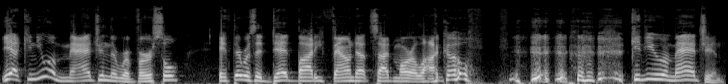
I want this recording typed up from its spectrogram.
Yeah, can you imagine the reversal if there was a dead body found outside Mar-a-Lago? can you imagine?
